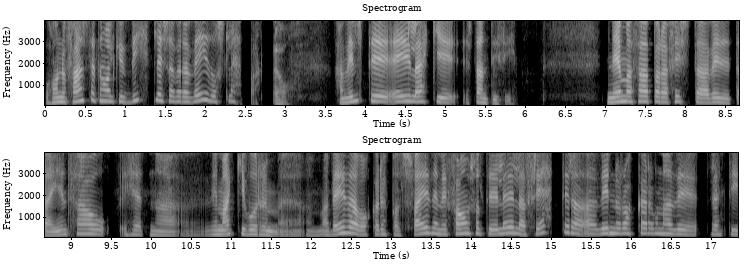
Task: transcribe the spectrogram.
og honum fannst þetta nú alveg vittlis að vera veið og sleppa. Já, Hann vildi eiginlega ekki standi því. Nema það bara fyrsta veiði daginn þá hérna við makki vorum eh, að veiða af okkar uppáhaldsfæði en við fáum svolítið leðilega fréttir að, vinnur okkar hún hafði lendi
